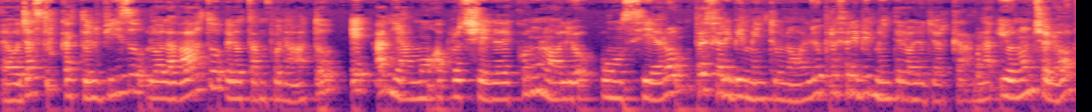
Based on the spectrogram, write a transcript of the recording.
eh, ho già struccato il viso, l'ho lavato e l'ho tamponato e andiamo a procedere con un olio o un siero, preferibilmente un olio, preferibilmente l'olio di arganna. Io non ce l'ho,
